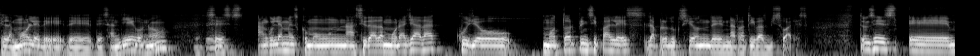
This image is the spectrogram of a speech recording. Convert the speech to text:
que la mole de, de, San Diego, ¿no? Angoulême es como una ciudad amurallada cuyo motor principal es la producción de narrativas visuales. Entonces, eh,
